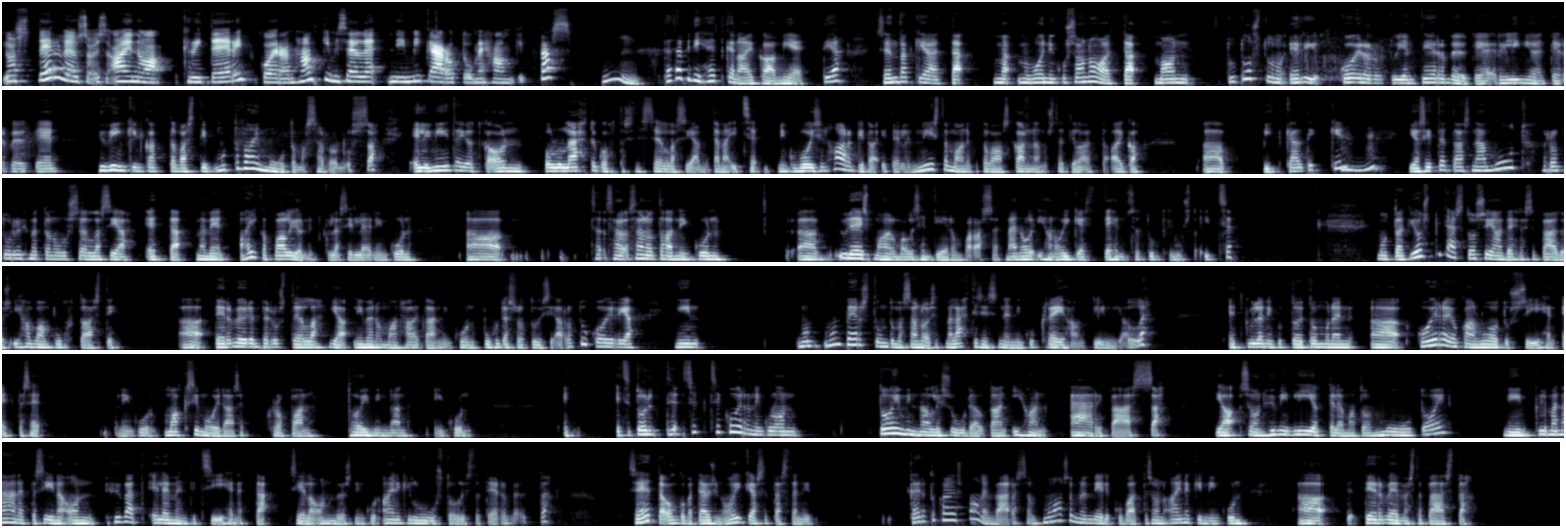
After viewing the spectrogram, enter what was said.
jos terveys olisi ainoa kriteeri koiran hankkimiselle, niin mikä rotu me hankittaisiin? Mm, tätä piti hetken aikaa miettiä sen takia, että mä, mä voin niinku sanoa, että mä oon tutustunut eri koirarotujen terveyteen ja eri linjojen terveyteen hyvinkin kattavasti, mutta vain muutamassa rodussa. Eli niitä, jotka on ollut lähtökohtaisesti sellaisia, mitä mä itse niin kuin voisin harkita itselleni. Niistä mä oon niin kuin, tavallaan skannannut sitä tilannetta aika ää, pitkältikin. Mm-hmm. Ja sitten taas nämä muut roturyhmät on ollut sellaisia, että mä menen aika paljon nyt kyllä silleen niin kuin, ää, sanotaan niin kuin, yleismaailmallisen tiedon varassa. Mä en ole ihan oikeasti tehnyt sitä tutkimusta itse. Mutta että jos pitäisi tosiaan tehdä se päätös ihan vaan puhtaasti ää, terveyden perusteella ja nimenomaan haetaan niin kuin puhdasrotuisia rotukoiria, niin mun, mun perstuntuma sanoisi, että mä lähtisin sinne niin kuin Greyhound-linjalle. Että kyllä niin kuin toi tommonen, ää, koira, joka on luotu siihen, että se niin kuin maksimoidaan se kropan toiminnan, niin kuin, että et se, se, se koira niin kuin on toiminnallisuudeltaan ihan ääripäässä – ja se on hyvin liiottelematon muutoin, niin kyllä mä näen, että siinä on hyvät elementit siihen, että siellä on myös niin kuin ainakin luustollista terveyttä. Se, että onko mä täysin oikeassa tästä, niin kertokaa, jos mä olen väärässä, mutta mulla on sellainen mielikuva, että se on ainakin niin kuin, ää, terveemmästä päästä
